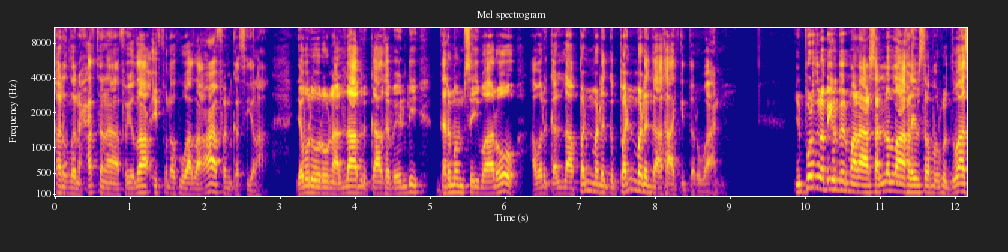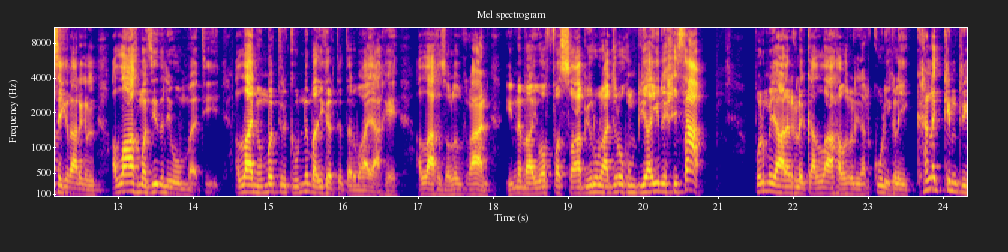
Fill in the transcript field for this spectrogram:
கர்தன் ஹசனா ஃபயுதாஇஃபு அதா ஆஃபன் கசீரா. எவர் ஒருவன் அல்லாவிற்காக வேண்டி தர்மம் செய்வாரோ அவருக்கு அல்லாஹ் பன்மடங்கு பன்மடங்காக ஆக்கி தருவான். இப்பொழுது நபிகள் பெருமானார் சல்லல்லாஹ் அலைவஸ்லாம் அவர்கள் துவா செய்கிறார்கள் அல்லாஹ் மசீதலி உம்மதி. அல்லாஹ் உம்மத்திற்கு இன்னும் அதிகரித்து தருவாயாக. அல்லாஹ் சொல்லுகிறான் இன்னமா யுவஃப சாபிருன் அஜ்ருஹும் பியாயிரு ஹிசாப் பொறுமையாளர்களுக்கு அல்லாஹ் அவர்களின் நற்கூலிகளை கணக்கின்றி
